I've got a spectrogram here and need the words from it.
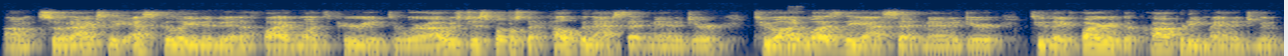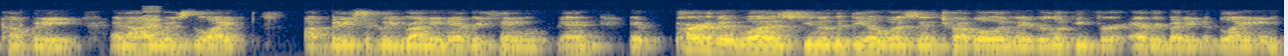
Um, so it actually escalated in a five month period to where I was just supposed to help an asset manager to I was the asset manager to they fired the property management company and I was like uh, basically running everything. And it, part of it was, you know, the deal was in trouble and they were looking for everybody to blame.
